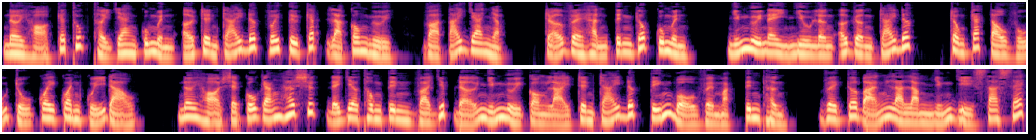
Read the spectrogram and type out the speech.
nơi họ kết thúc thời gian của mình ở trên trái đất với tư cách là con người, và tái gia nhập, trở về hành tinh gốc của mình. Những người này nhiều lần ở gần trái đất, trong các tàu vũ trụ quay quanh quỹ đạo, nơi họ sẽ cố gắng hết sức để gieo thông tin và giúp đỡ những người còn lại trên trái đất tiến bộ về mặt tinh thần. Về cơ bản là làm những gì xa xét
